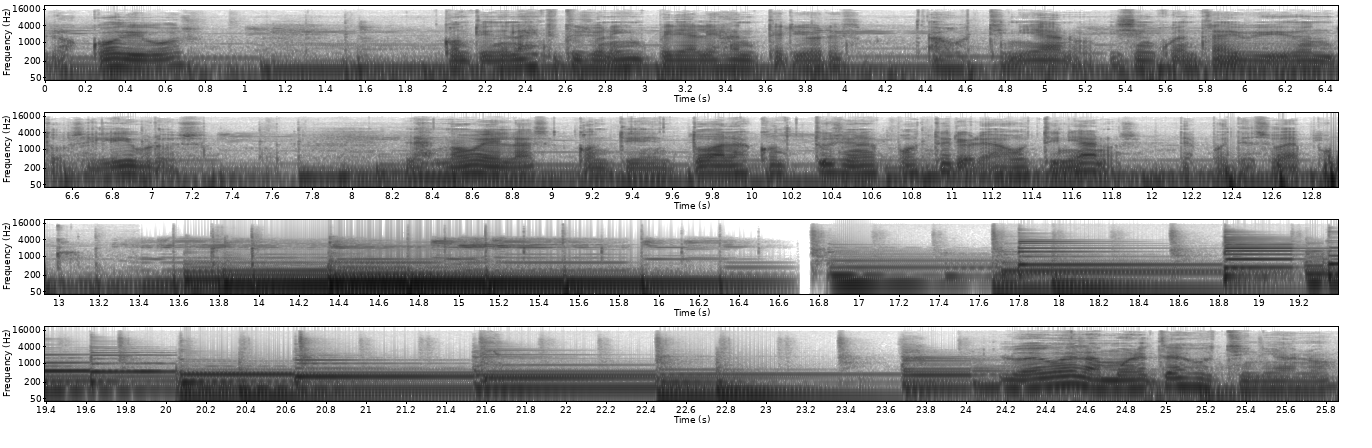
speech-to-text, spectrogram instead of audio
Los códigos contienen las instituciones imperiales anteriores a Justiniano y se encuentra dividido en 12 libros. Las novelas contienen todas las constituciones posteriores a Justinianos, después de su época. De Justiniano,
